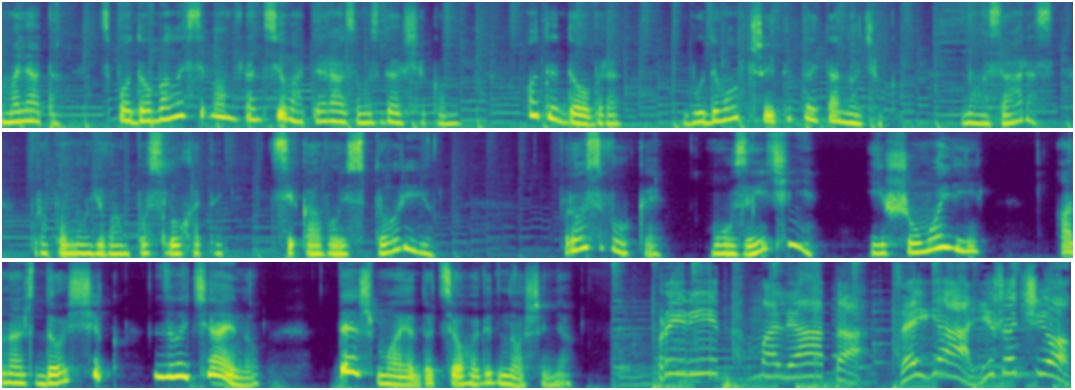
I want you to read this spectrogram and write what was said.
малята, сподобалося вам танцювати разом з дощиком? От і добре, будемо вчити той таночок. Ну а зараз пропоную вам послухати цікаву історію про звуки музичні і шумові. А наш дощик, звичайно, теж має до цього відношення. Привіт, малята! Це я, їжачок,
